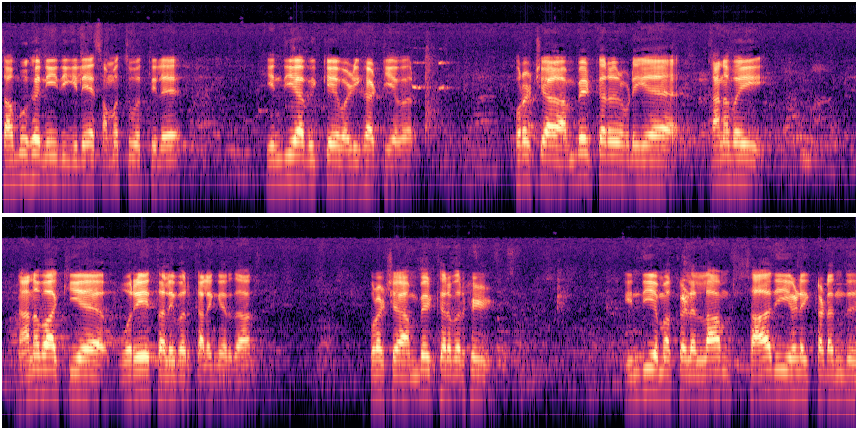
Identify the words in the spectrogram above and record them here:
சமூக நீதியிலே சமத்துவத்திலே இந்தியாவுக்கே வழிகாட்டியவர். புரட்சியாளர் அம்பேத்கருடைய கனவை நனவாக்கிய ஒரே தலைவர் கலைஞர்தான் புரட்சியாளர் அம்பேத்கர் அவர்கள் இந்திய மக்கள் எல்லாம் சாதிகளை கடந்து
